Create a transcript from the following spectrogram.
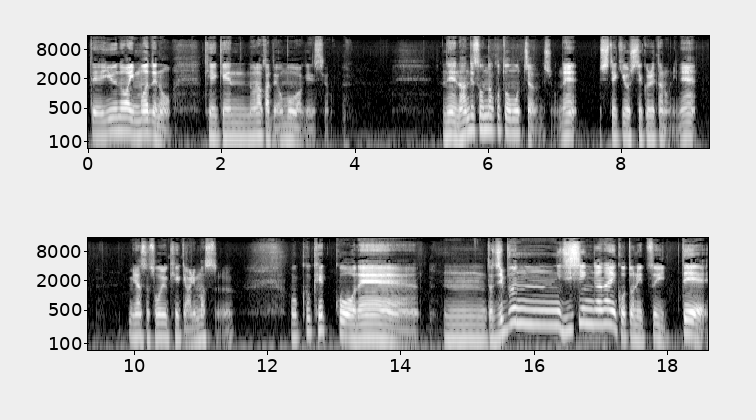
っていうのは今までの経験の中で思うわけですよ。ねえ、なんでそんなこと思っちゃうんでしょうね。指摘をしてくれたのにね。皆さんそういう経験あります？僕結構ね、うーんと自分に自信がないことについて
